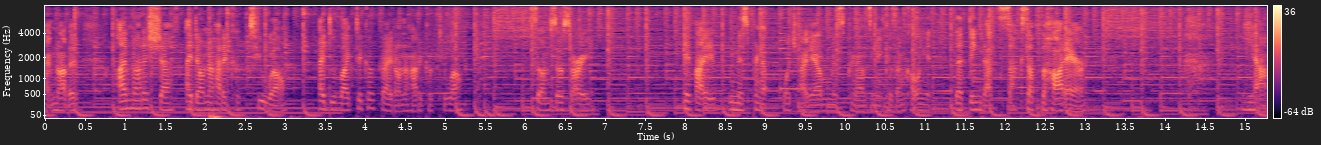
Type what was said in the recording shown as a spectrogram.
I'm not a, I'm not a chef. I don't know how to cook too well. I do like to cook, but I don't know how to cook too well. So I'm so sorry if I mispronounce, which I am mispronouncing it because I'm calling it the thing that sucks up the hot air. yeah.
